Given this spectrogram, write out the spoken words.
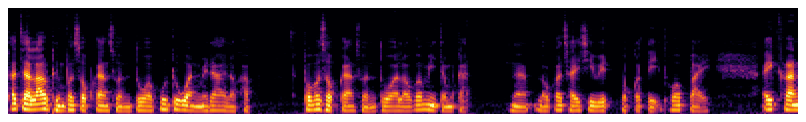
ถ้าจะเล่าถึงประสบการณ์ส่วนตัวพูดทุกวันไม่ได้หรอกครับ เพราะประสบการณ์ส่วนตัวเราก็มีจำกัด นะเราก็ใช้ชีวิตปกติทั่วไป ไอ้ครั้น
